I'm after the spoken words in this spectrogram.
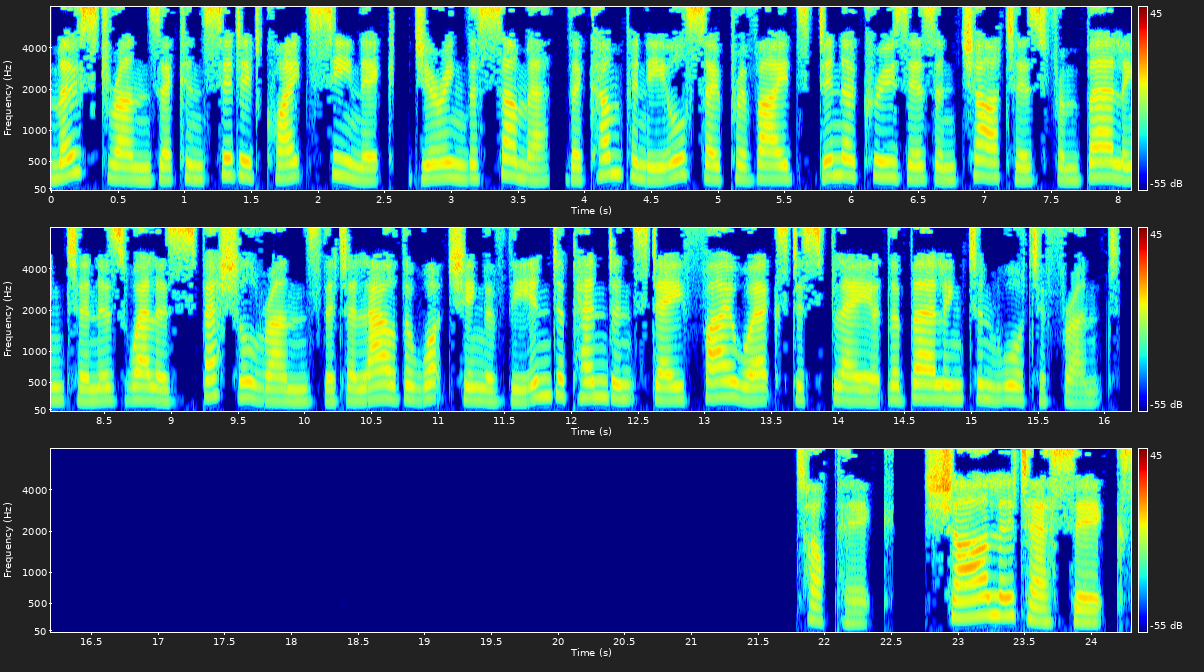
Most runs are considered quite scenic. During the summer, the company also provides dinner cruises and charters from Burlington as well as special runs that allow the watching of the Independence Day fireworks display at the Burlington waterfront. Charlotte Essex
